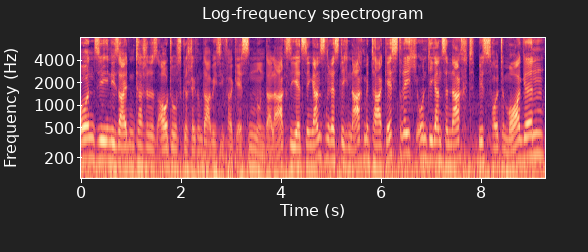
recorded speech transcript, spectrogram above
und sie in die Seitentasche des Autos gesteckt und da habe ich sie vergessen. Und da lag sie jetzt den ganzen restlichen Nachmittag gestrig und die ganze Nacht bis heute Morgen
